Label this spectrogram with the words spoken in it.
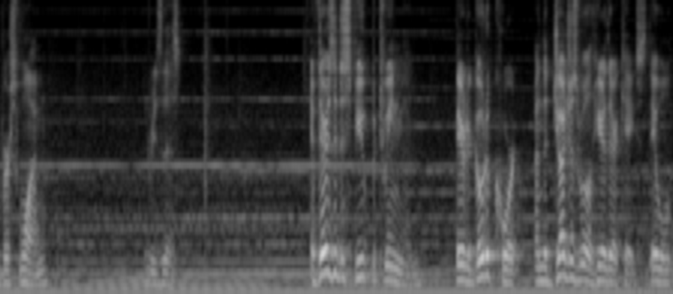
verse 1. It reads this If there is a dispute between men, they are to go to court, and the judges will hear their case. They will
